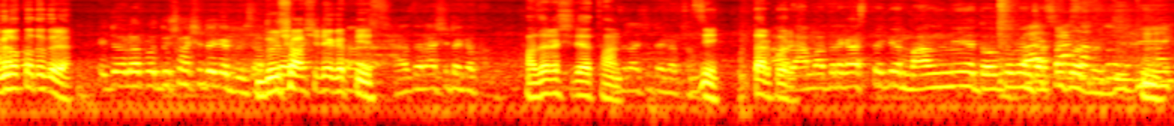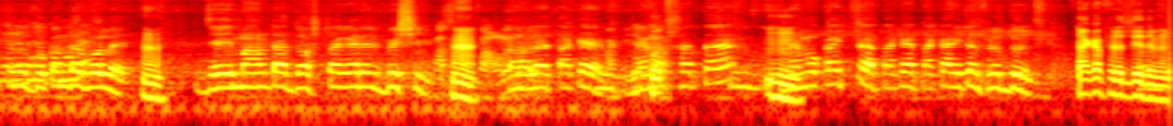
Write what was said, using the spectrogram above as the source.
এগুলো কত করে? এটা হলো আপনার দুশো আশি টাকা পিস 280 টাকা piece। হাজার আশি টাকা পিস হাজার আশি টাকা হাজার আশি টাকা থাম জি তারপরে? আমাদের কাছ থেকে মাল নিয়ে দশ দোকান যাচাই করবে। যদি কোনো দোকানদার বলে হ্যাঁ। যে মালটা দশ টাকার বেশি হ্যাঁ। তাহলে তাকে মেমোর সাথে মেমো কার্ডটা তাকে টাকা রিটার্ন ফেরত দেবে। টাকা ফেরত দিয়ে দেবেন।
